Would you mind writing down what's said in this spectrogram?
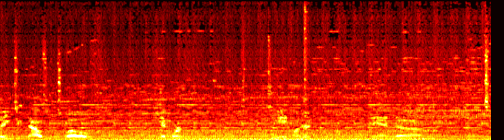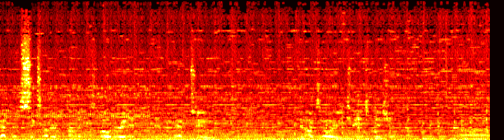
Say 2012 Kenworth T800, and uh, it's got the 600 Cummins motor in it, and we have two an auxiliary transmission, uh,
